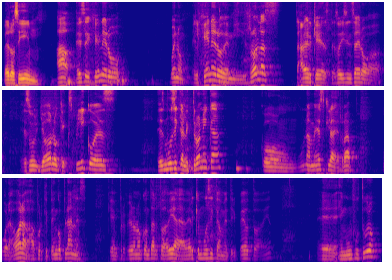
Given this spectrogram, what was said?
Pero sí, Ah, ese género. Bueno, el género de mis rolas. A ver qué es, te soy sincero. Es un- yo lo que explico es. Es música electrónica con una mezcla de rap. Por ahora, porque tengo planes. Que prefiero no contar todavía. A ver qué música me tripeo todavía. eh, en un futuro.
